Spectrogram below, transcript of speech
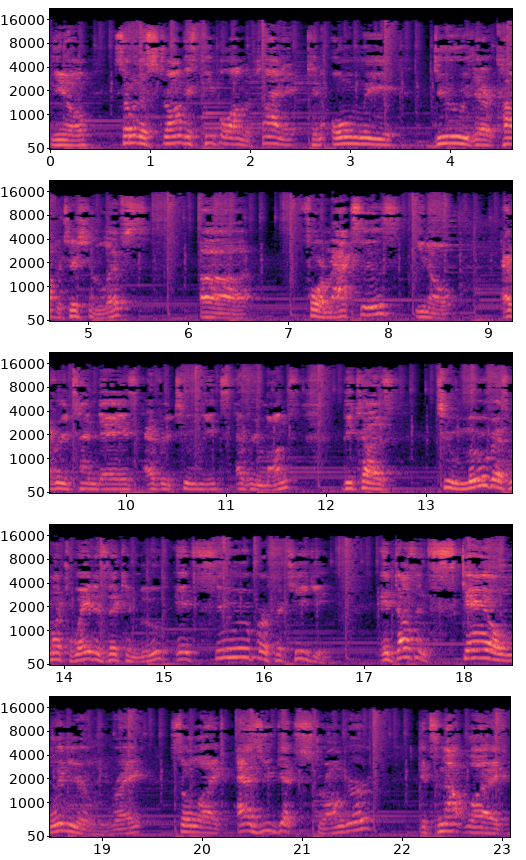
You know, some of the strongest people on the planet can only do their competition lifts uh, for maxes, you know, every 10 days, every two weeks, every month, because to move as much weight as they can move, it's super fatiguing. It doesn't scale linearly, right? So like, as you get stronger, it's not like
